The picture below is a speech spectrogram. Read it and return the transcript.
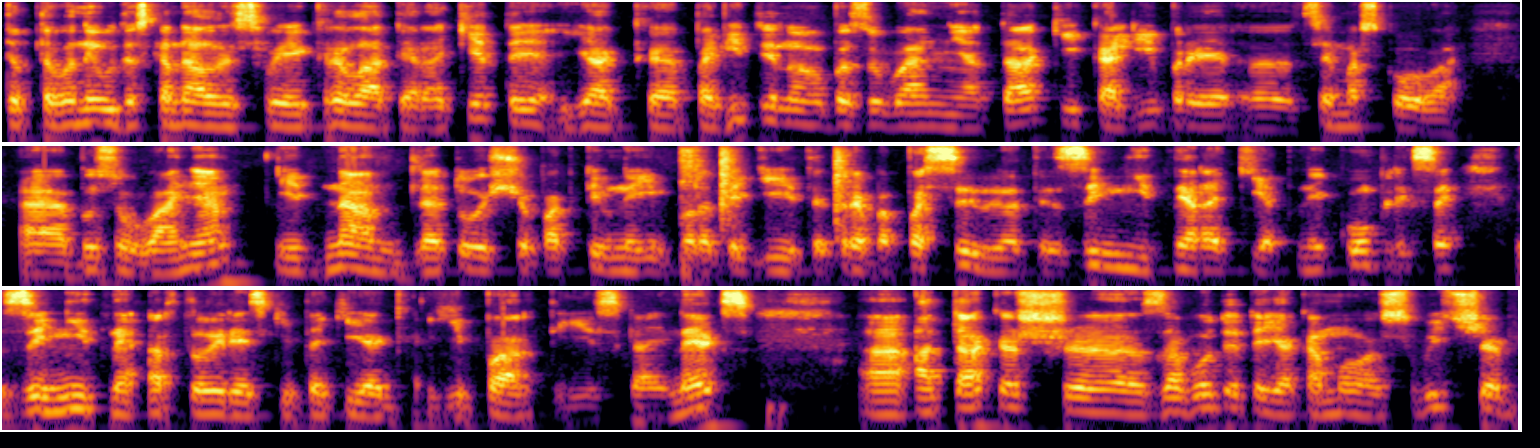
Тобто вони удосконалили свої крилаті ракети як повітряного базування, так і калібри е, це морського е, базування. І нам для того, щоб активно їм протидіяти, треба посилювати зенітні ракетні комплекси, зенітні артилерійські, такі як Гіпард і Скайнекс а також е, заводити якомога швидше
